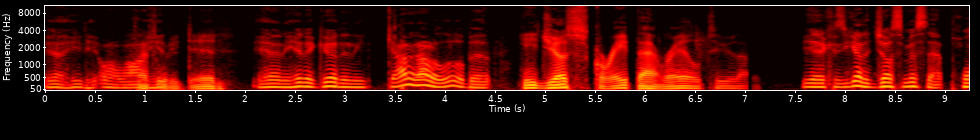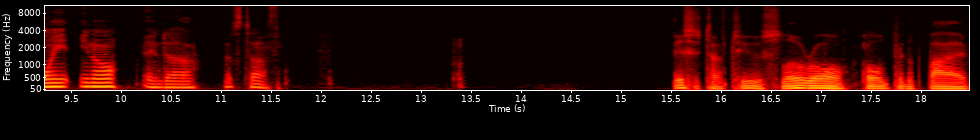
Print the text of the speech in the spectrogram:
Yeah, he. did- Oh wow. That's he what he did. Yeah, and he hit it good, and he got it out a little bit. He just scraped that rail too. That Yeah, because you got to just miss that point, you know, and uh that's tough. This is tough too. Slow roll, hold for the five.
